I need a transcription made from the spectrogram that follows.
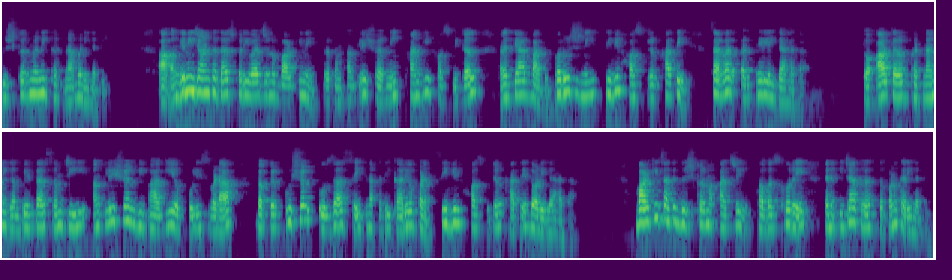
દુષ્કર્મની ઘટના બની હતી. આ અંગેની જાણ થતાં જ પરિવારજનો બાળકીને પ્રથમ અંકલેશ્વરની ખાનગી હોસ્પિટલ અને ત્યારબાદ ભરૂચની સિવિલ હોસ્પિટલ ખાતે સારવાર અર્થે લઈ ગયા હતા. તો આ તરફ ઘટનાની ગંભીરતા સમજી અંકલેશ્વર વિભાગીય પોલીસ વડા ડોક્ટર કુશલ ઓઝા સહિતના અધિકારીઓ પણ સિવિલ હોસ્પિટલ ખાતે દોડી ગયા હતા. બાળકી સાથે દુષ્કર્મ આચરી હવસખોરે તેને ઈજાગ્રસ્ત પણ કરી હતી.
